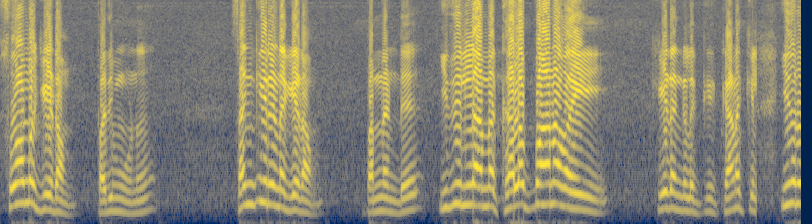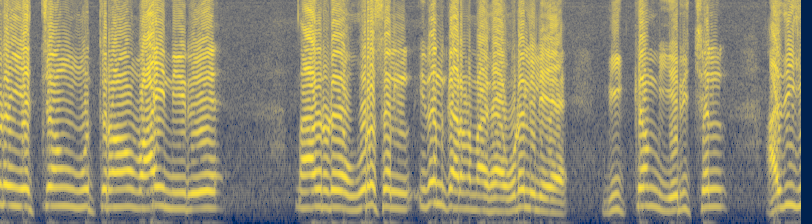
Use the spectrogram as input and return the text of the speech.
சோம கீடம் பதிமூணு சங்கீரண கீடம் பன்னெண்டு. இது இல்லாமல் கலப்பான வகை கீடங்களுக்கு கணக்கில் இதனுடைய எச்சம் மூத்திரம் வாய் நீர் அதனுடைய உரசல் இதன் காரணமாக உடலிலே வீக்கம் எரிச்சல் அதிக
